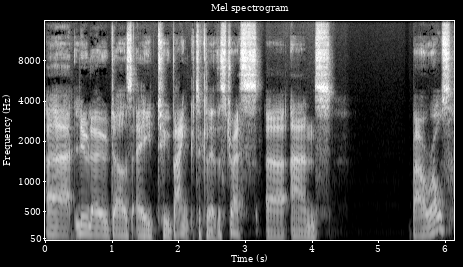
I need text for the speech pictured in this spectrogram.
Uh, Lulo does a two bank to clear the stress uh, and barrel rolls.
